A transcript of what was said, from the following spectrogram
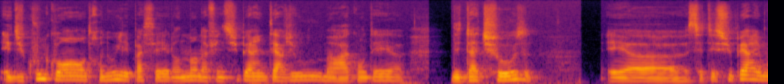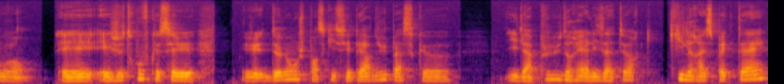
Et du coup, le courant entre nous, il est passé. Le lendemain, on a fait une super interview, il m'a raconté euh, des tas de choses. Et euh, c'était super émouvant. Et, je trouve que c'est. Delon, je pense qu'il s'est perdu parce que il a plus de réalisateurs qu'il respectait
